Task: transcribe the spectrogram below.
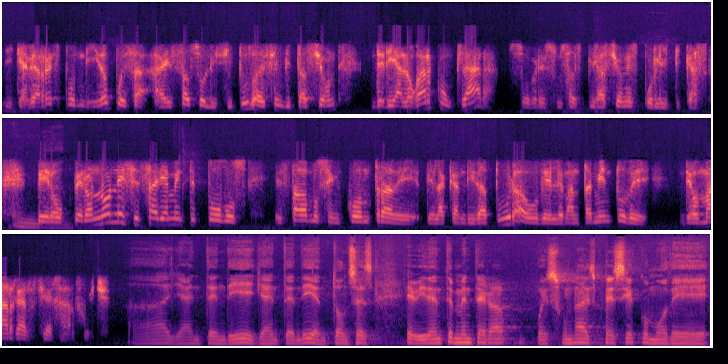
y que había respondido pues a, a esa solicitud, a esa invitación de dialogar con Clara sobre sus aspiraciones políticas, pero pero no necesariamente todos estábamos en contra de, de la candidatura o del levantamiento de, de Omar García Harfuch. Ah, ya entendí, ya entendí. Entonces, evidentemente era pues una especie como de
